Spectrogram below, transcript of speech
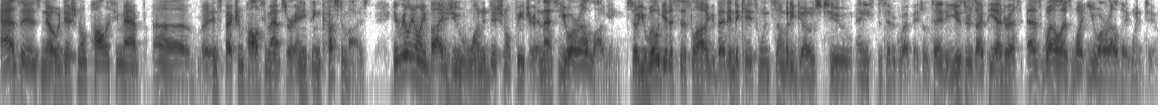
as is, no additional policy map, uh, inspection policy maps, or anything customized, it really only buys you one additional feature, and that's URL logging. So you will get a syslog that indicates when somebody goes to any specific web page. It'll tell you the user's IP address as well as what URL they went to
